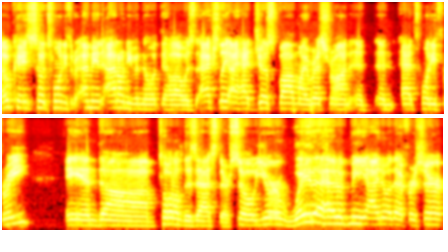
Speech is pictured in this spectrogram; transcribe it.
Okay, so 23. I mean, I don't even know what the hell I was. Actually, I had just bought my restaurant at, at, at 23 and uh, total disaster. So you're way ahead of me. I know that for sure.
